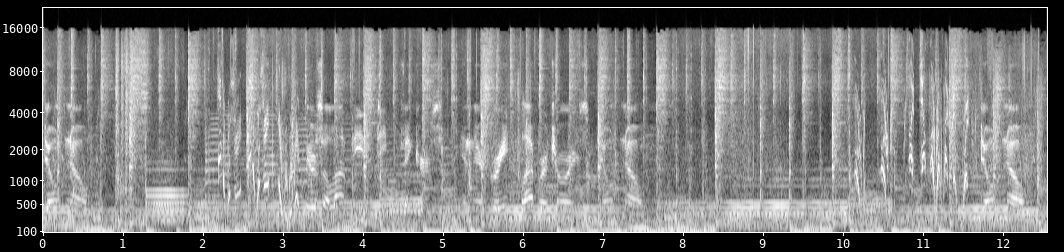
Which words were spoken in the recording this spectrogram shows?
Don't know. There's a lot of these deep thinkers in their great laboratories don't know. Don't know.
